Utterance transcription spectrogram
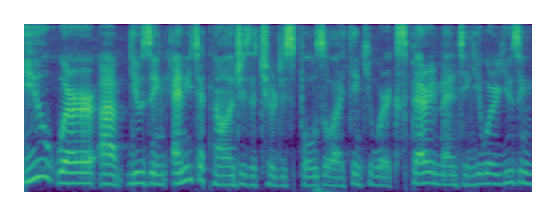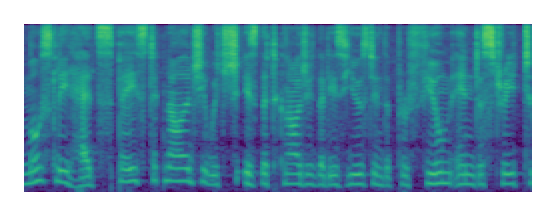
you were um, using any technologies at your disposal. I think you were experimenting. You were using mostly headspace technology, which is the technology that is used in the perfume industry to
